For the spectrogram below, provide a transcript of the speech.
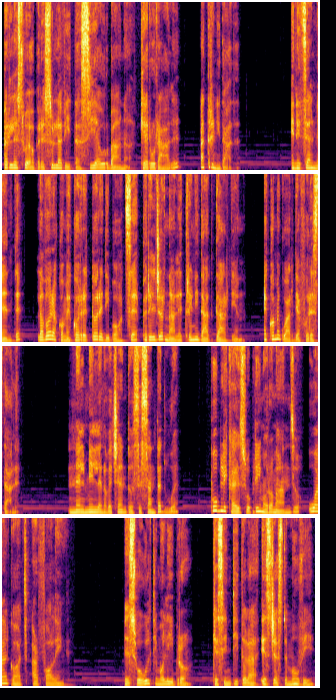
per le sue opere sulla vita sia urbana che rurale a Trinidad. Inizialmente lavora come correttore di bozze per il giornale Trinidad Guardian e come guardia forestale. Nel 1962 pubblica il suo primo romanzo While Gods Are Falling. Il suo ultimo libro, che si intitola It's Just a Movie,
